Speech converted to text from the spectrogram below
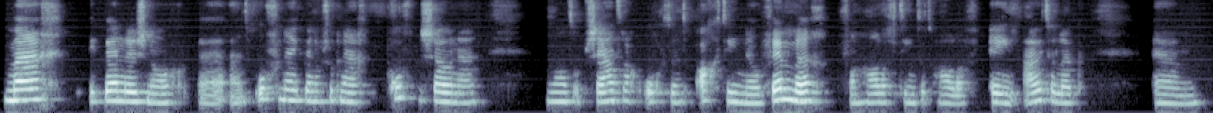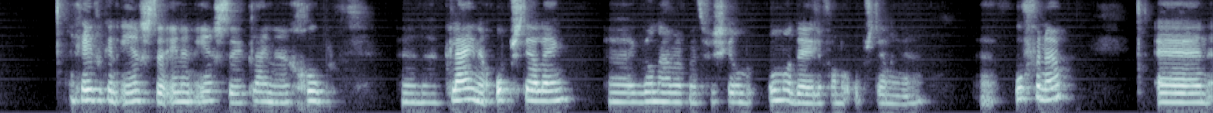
maar ik ben dus nog uh, aan het oefenen. Ik ben op zoek naar proefpersonen. Want op zaterdagochtend 18 november van half tien tot half één uiterlijk um, geef ik een eerste, in een eerste kleine groep een uh, kleine opstelling. Uh, ik wil namelijk met verschillende onderdelen van de opstellingen oefenen. En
